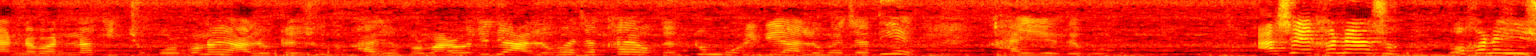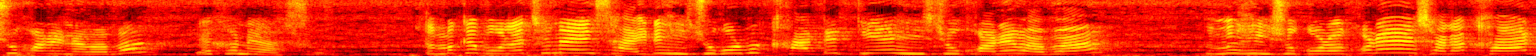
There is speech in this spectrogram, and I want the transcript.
রান্নাবান্না কিছু করব না আলুটাই শুধু ভাজা করব। আর ও যদি আলু ভাজা খায়, ওকে একটু মুড়ি দিয়ে আলু ভাজা দিয়ে খাইয়ে দেবো। আসো, এখানে আসো। ওখানে হিসু করে না বাবা, এখানে আসো। তোমাকে বলেছি না, এই সাইডে হিসু করবে। খাটে কে হিসু করে বাবা? তুমি হিসু করে করে সারা খাট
